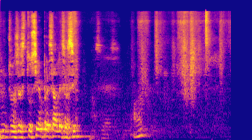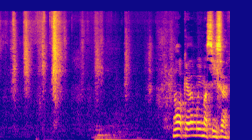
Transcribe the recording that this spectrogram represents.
Entonces tú siempre sales así. Así es. No, queda muy maciza.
